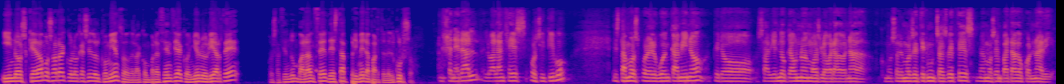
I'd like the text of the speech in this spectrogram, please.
Y nos quedamos ahora con lo que ha sido el comienzo de la comparecencia con John Uriarte, pues haciendo un balance de esta primera parte del curso. En general, el balance es positivo. Estamos por el buen camino, pero sabiendo que aún no hemos logrado nada. Como solemos decir muchas veces, no hemos empatado con nadie.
